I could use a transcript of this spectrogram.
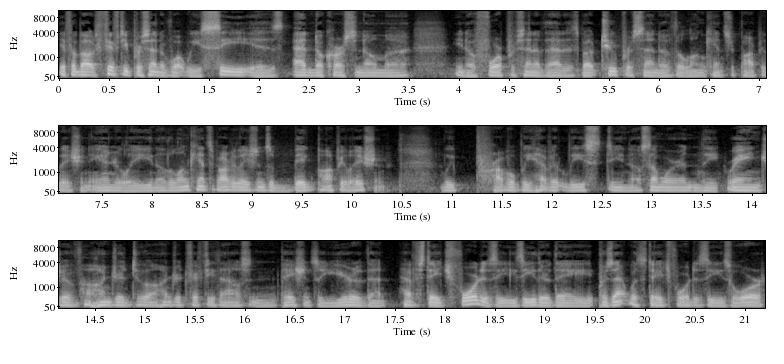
if about 50% of what we see is adenocarcinoma, you know, 4% of that is about 2% of the lung cancer population annually. You know, the lung cancer population is a big population. We probably have at least, you know, somewhere in the range of 100 to 150,000 patients a year that have stage 4 disease. Either they present with stage 4 disease or,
